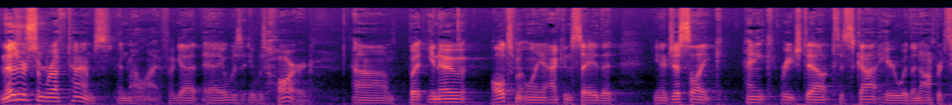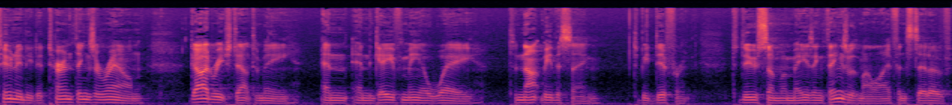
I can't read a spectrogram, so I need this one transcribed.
and those were some rough times in my life. I got uh, it was it was hard, um, but you know ultimately I can say that you know just like Hank reached out to Scott here with an opportunity to turn things around, God reached out to me and and gave me a way to not be the same, to be different, to do some amazing things with my life instead of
